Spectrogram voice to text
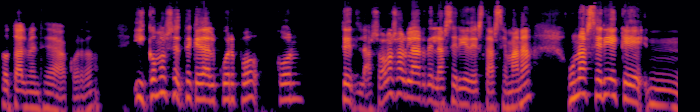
Totalmente de acuerdo. ¿Y cómo se te queda el cuerpo con Ted Lasso? Vamos a hablar de la serie de esta semana. Una serie que mm,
